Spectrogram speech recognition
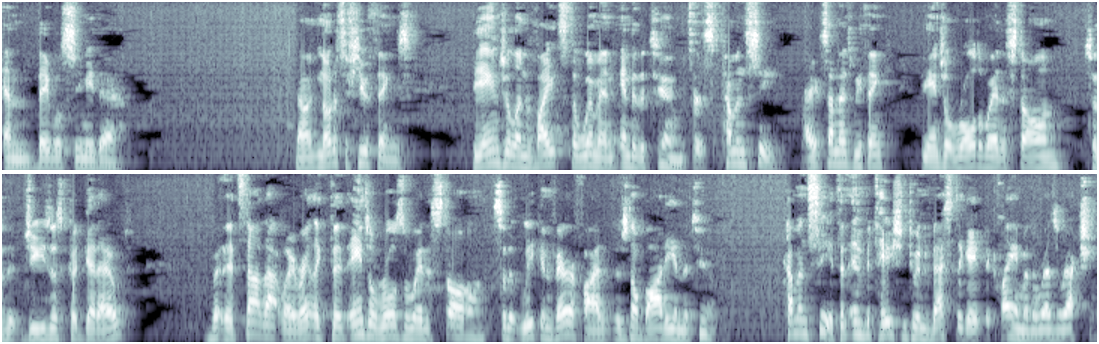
and they will see me there. Now, notice a few things. The angel invites the women into the tomb. It says, Come and see, right? Sometimes we think the angel rolled away the stone so that Jesus could get out. But it's not that way, right? Like the angel rolls away the stone so that we can verify that there's no body in the tomb. Come and see. It's an invitation to investigate the claim of the resurrection.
